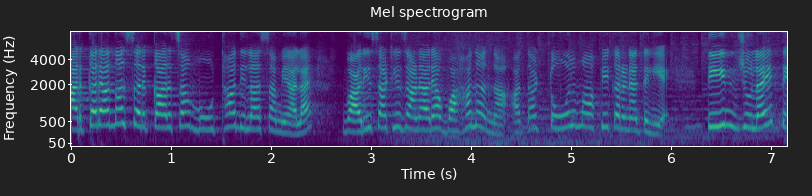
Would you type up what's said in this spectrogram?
वारकऱ्यांना सरकारचा मोठा दिलासा मिळालाय. वारीसाठी जाणाऱ्या वाहनांना आता टोल माफी करण्यात आली आहे. तीन जुलै ते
